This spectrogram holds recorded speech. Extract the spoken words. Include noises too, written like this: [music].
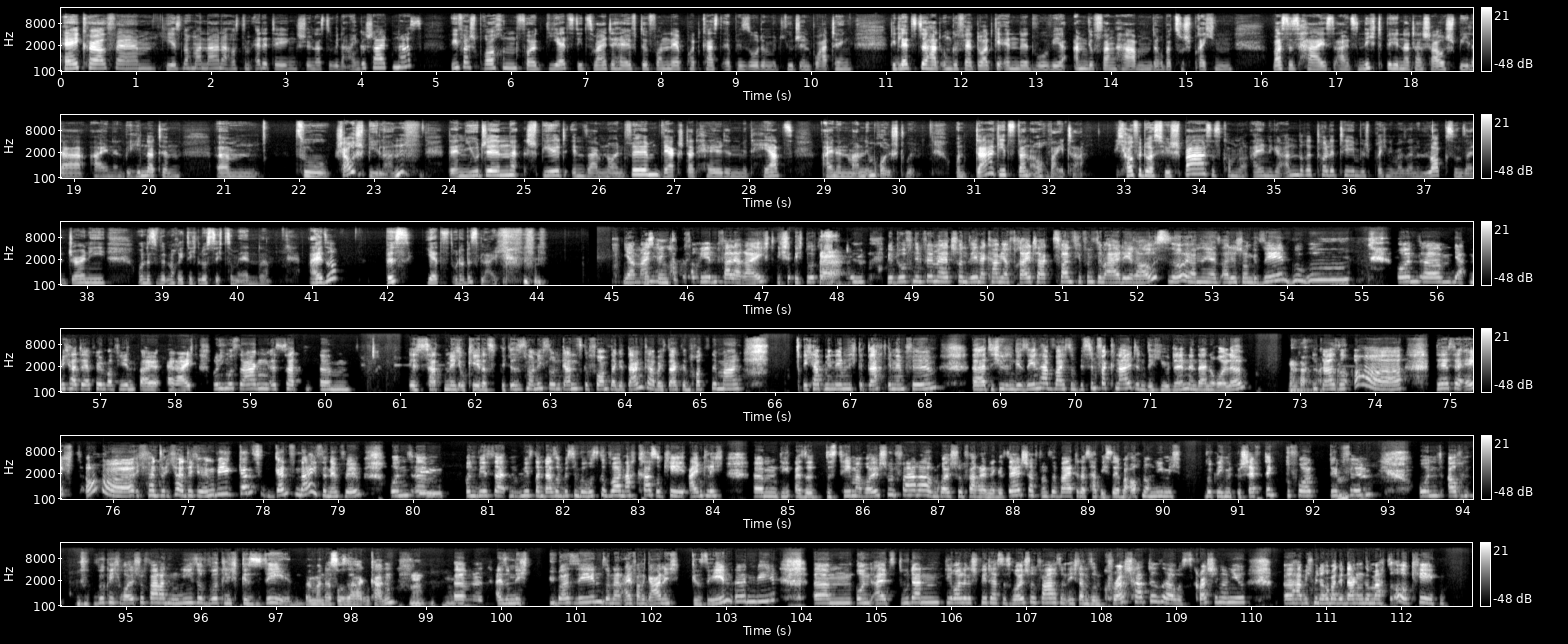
Hey Curl Fam, hier ist nochmal Nana aus dem Editing. Schön, dass du wieder eingeschaltet hast. Wie versprochen folgt jetzt die zweite Hälfte von der Podcast-Episode mit Eugene Boateng. Die letzte hat ungefähr dort geendet, wo wir angefangen haben, darüber zu sprechen, was es heißt, als nicht behinderter Schauspieler einen Behinderten ähm, zu Schauspielern, denn Eugene spielt in seinem neuen Film Werkstattheldin mit Herz einen Mann im Rollstuhl. Und da geht's dann auch weiter. Ich hoffe, du hast viel Spaß. Es kommen noch einige andere tolle Themen. Wir sprechen über seine Logs und sein Journey und es wird noch richtig lustig zum Ende. Also, bis jetzt oder bis gleich. [laughs] Ja, mein ist auf jeden Fall erreicht. Ich, ich durfte ja. den, wir durften den Film ja jetzt schon sehen. Der kam ja Freitag 20.15 Uhr im ARD raus. So, wir haben den jetzt alle schon gesehen. Und ähm, ja, mich hat der Film auf jeden Fall erreicht. Und ich muss sagen, es hat, ähm, es hat mich, okay, das, das ist noch nicht so ein ganz geformter Gedanke, aber ich sage dann trotzdem mal, ich habe mir nämlich gedacht in dem Film, äh, als ich Juden gesehen habe, war ich so ein bisschen verknallt in dich, Juden, in deine Rolle. Und da so, oh, der ist ja echt, oh, ich fand, ich fand dich irgendwie ganz, ganz nice in dem Film. Und ähm, und mir ist, da, mir ist dann da so ein bisschen bewusst geworden, ach krass, okay, eigentlich, ähm, die, also das Thema Rollstuhlfahrer und Rollstuhlfahrer in der Gesellschaft und so weiter, das habe ich selber auch noch nie mich wirklich mit beschäftigt bevor dem mhm. Film. Und auch wirklich Rollstuhlfahrer nie so wirklich gesehen, wenn man das so sagen kann. Mhm. Ähm, also nicht übersehen, sondern einfach gar nicht gesehen irgendwie. Ähm, und als du dann die Rolle gespielt hast des Rollstuhlfahrers und ich dann so einen Crush hatte, so I was crushing on you, äh, habe ich mir darüber Gedanken gemacht, so, oh, okay,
